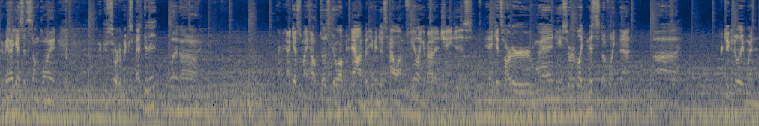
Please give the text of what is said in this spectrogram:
I mean, I guess at some point I sort of expected it, but uh, I mean, I guess my health does go up and down, but even just how I'm feeling about it changes. And it gets harder when you sort of like miss stuff like that, uh, particularly when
